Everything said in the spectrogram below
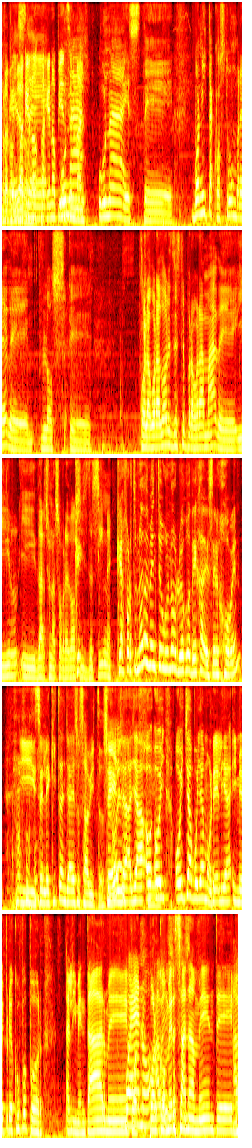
para, que no, este, para que no piensen una, mal. Una este, bonita costumbre de los eh, colaboradores de este programa de ir y darse una sobredosis de cine. Que afortunadamente uno luego deja de ser joven y se le quitan ya esos hábitos. ¿Sí? ¿no? Ya, ya, Sí. hoy, hoy ya voy a Morelia y me preocupo por alimentarme, por- Bueno, por, a comer veces sanamente, por,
